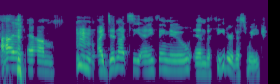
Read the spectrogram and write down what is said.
I am. I did not see anything new in the theater this week.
